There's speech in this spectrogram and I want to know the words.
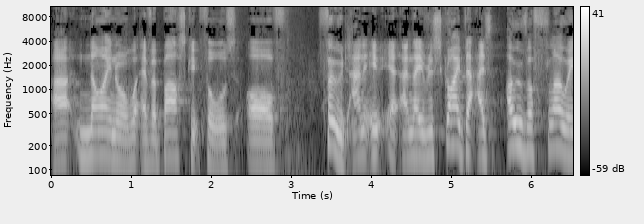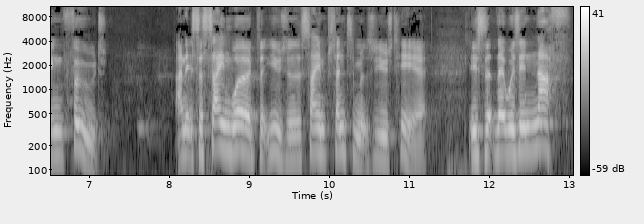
uh, nine or whatever basketfuls of food. And, it, and they described that as overflowing food and it's the same word that used, and the same sentiments used here, is that there was enough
